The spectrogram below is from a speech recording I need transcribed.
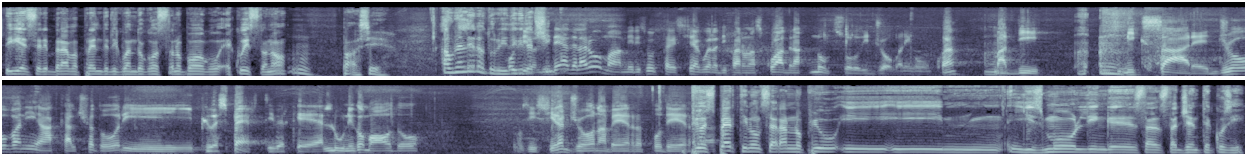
devi essere bravo a prenderli quando costano poco, è questo, no? Mm, pa, sì. A un allenatore Oddio, l'idea 5... della Roma mi risulta che sia quella di fare una squadra non solo di giovani comunque, eh, mm. ma di mixare giovani a calciatori più esperti perché è l'unico modo così si ragiona per poter più esperti non saranno più i, i, gli Smalling sta, sta, gente così?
